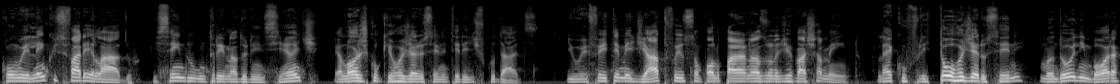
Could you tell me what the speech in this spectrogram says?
Com o elenco esfarelado e sendo um treinador iniciante, é lógico que Rogério Ceni teria dificuldades. E o efeito imediato foi o São Paulo parar na zona de rebaixamento. Leco fritou Rogério Ceni, mandou ele embora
